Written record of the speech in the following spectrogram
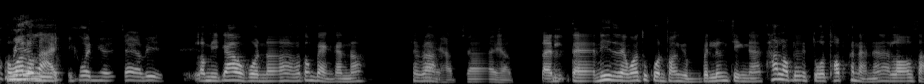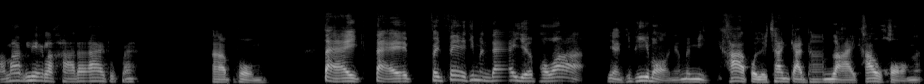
เพราะมีว่าเราตั้งมีหลายคนไงใช่ครับพี่ เรามีเก้าคนเนาะก็ต้องแบ่งกันเนาะใช่ใช่ป่ะครับใช่ครับ แต่แต่นี่แสดงว่าทุกคนฟังอยู่เป็นเรื่องจริงนะ ถ้าเราเป็นตัว top ขนาดนั้นนะเราสามารถเรียกราคาได้ถูกไหมครับผม แต่ไอ้แต่ไอ้เฟ็ดเฟ่ที่มันได้เยอะเพราะว่าอย่างที่พี่บอกเนี่ยมันมีค่า production การทำลายข้าวของอะ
